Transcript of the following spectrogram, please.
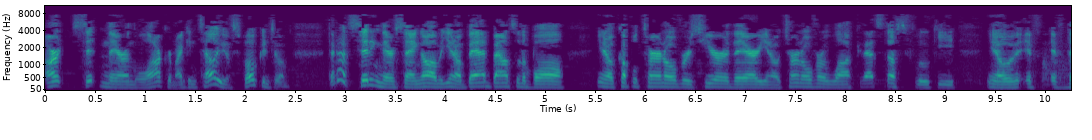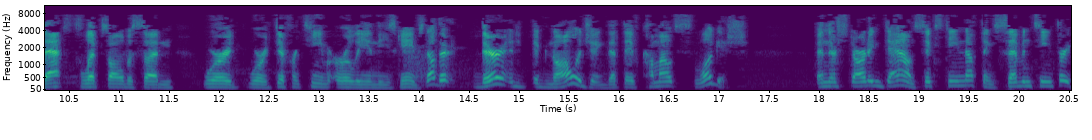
aren't sitting there in the locker room. I can tell you, I've spoken to them. They're not sitting there saying, oh, you know, bad bounce of the ball, you know, a couple turnovers here or there, you know, turnover luck, that stuff's fluky. You know, if, if that flips all of a sudden, we're, we're a different team early in these games. No, they're, they're acknowledging that they've come out sluggish and they're starting down 16 nothing, 17 3.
